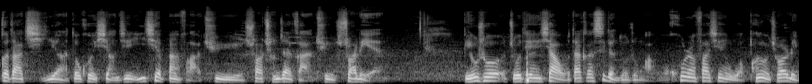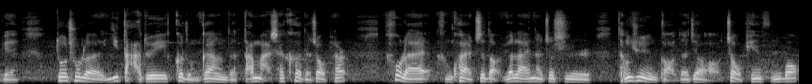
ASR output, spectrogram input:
各大企业啊都会想尽一切办法去刷存在感、去刷脸。比如说，昨天下午大概四点多钟啊，我忽然发现我朋友圈里边多出了一大堆各种各样的打马赛克的照片。后来很快知道，原来呢这是腾讯搞的叫照片红包。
